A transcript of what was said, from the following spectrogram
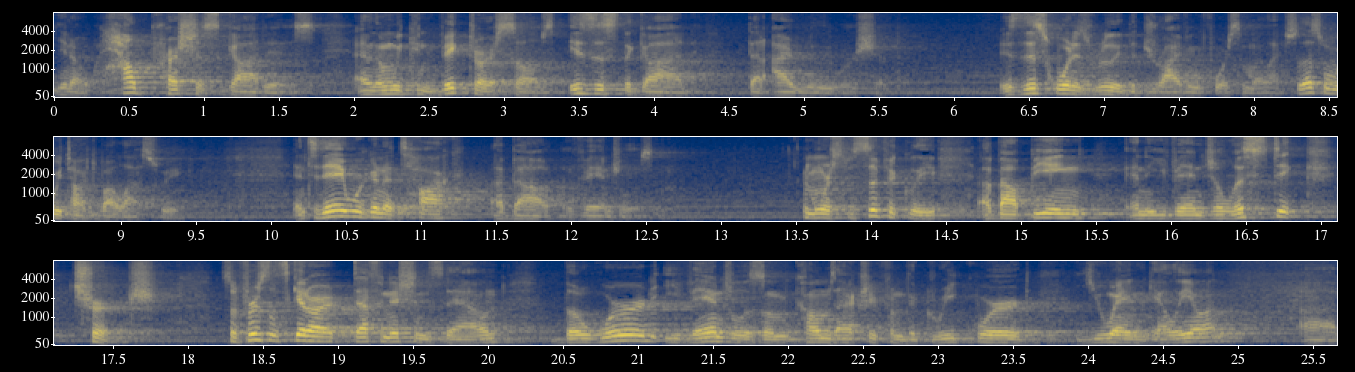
you know, how precious God is. And then we convict ourselves is this the God that I really worship? Is this what is really the driving force in my life? So that's what we talked about last week. And today we're going to talk about evangelism and more specifically about being an evangelistic church. So, first, let's get our definitions down. The word evangelism comes actually from the Greek word euangelion. Uh,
